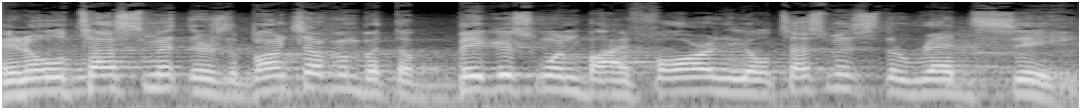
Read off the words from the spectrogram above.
In Old Testament, there's a bunch of them, but the biggest one by far in the Old Testament is the Red Sea.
